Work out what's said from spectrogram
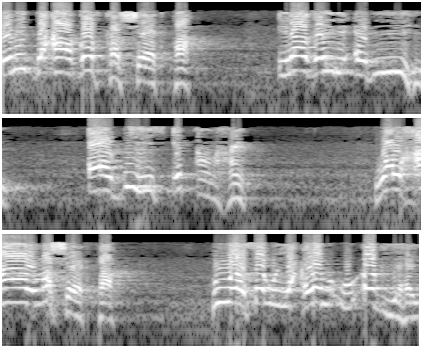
man iddacaa qofka sheegta ilaa kayri abiihi aabbihiis cid aan ahayn walxaalna sheegta huwa isagu yaclamu uu og yahay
